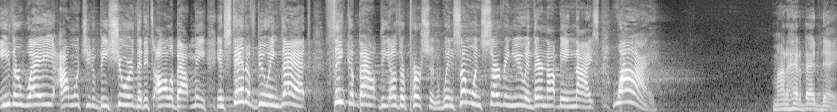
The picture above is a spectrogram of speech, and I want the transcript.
Either way, I want you to be sure that it's all about me. Instead of doing that, think about the other person. When someone's serving you and they're not being nice, why? Might have had a bad day.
